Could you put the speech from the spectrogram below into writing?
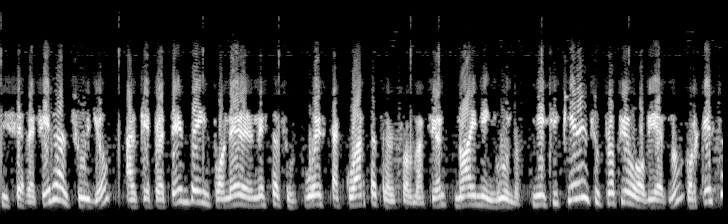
Si se refiere al suyo, al que pretende imponer en esta supuesta cuarta transformación, no hay ninguno. Ni siquiera en su propio gobierno, porque esta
